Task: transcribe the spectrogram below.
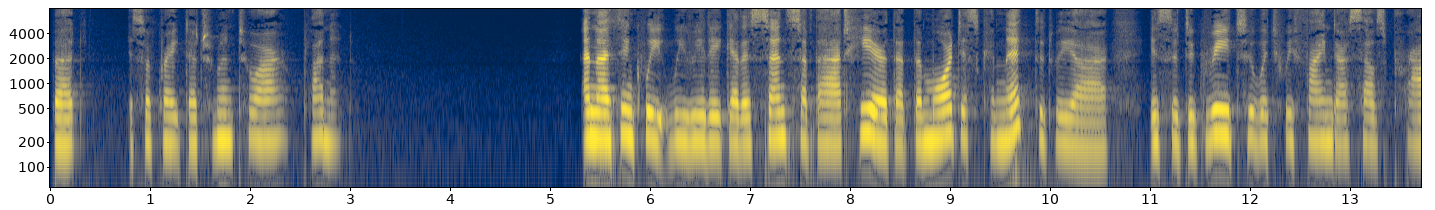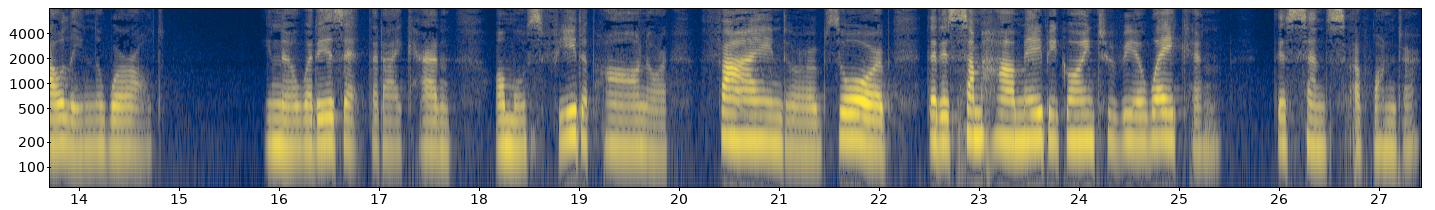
but it's of great detriment to our planet. And I think we, we really get a sense of that here that the more disconnected we are, is the degree to which we find ourselves prowling the world. You know, what is it that I can almost feed upon or find or absorb that is somehow maybe going to reawaken this sense of wonder.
